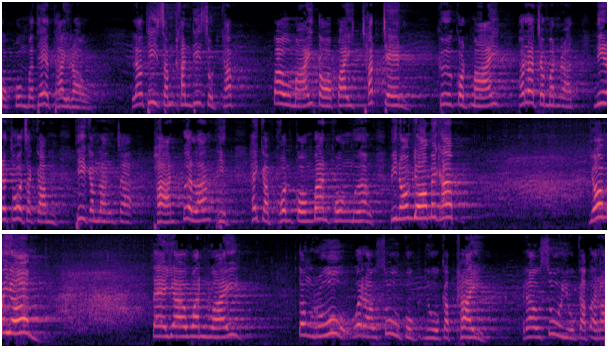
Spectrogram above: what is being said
ปกคลุมประเทศไทยเรา แล้วที่สำคัญที่สุดครับ เป้าหมายต่อไปชัดเจน คือกฎหมายพระราชบัญญัติ นิรโทษกรรมที่กำลังจะผ่านเพื่อล้างผิดให้กับคนโกงบ้านโกงเมือง พี่น้องยอมไหมครับ ยอมไม่ยอม แต่อย่าวันไหวต้องรู้ว่าเราสู้กุกอยู่กับใคร เราสู้อยู่กับอะไร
